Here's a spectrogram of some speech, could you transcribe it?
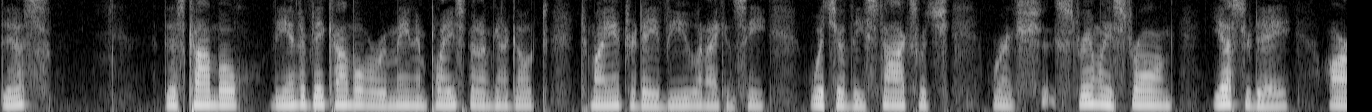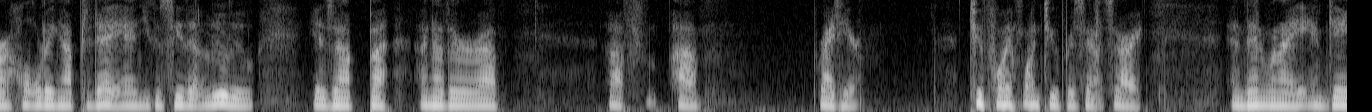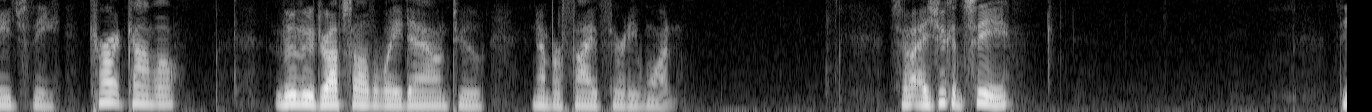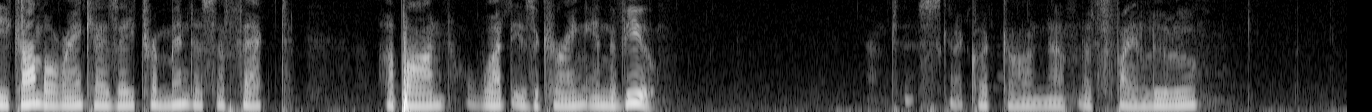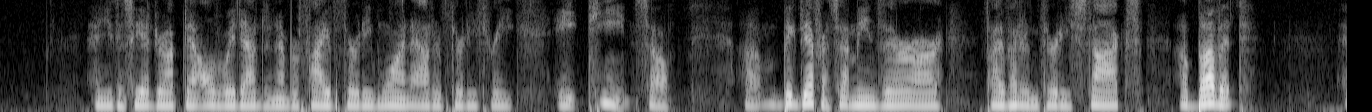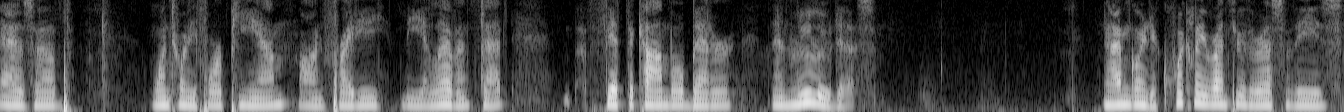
this. This combo, the end of day combo will remain in place, but I'm going to go to my intraday view and I can see which of these stocks, which were ex extremely strong yesterday, are holding up today. And you can see that Lulu is up uh, another uh, uh, uh right here, 2.12%, sorry. And then when I engage the current combo, Lulu drops all the way down to number 531. So as you can see, the combo rank has a tremendous effect upon what is occurring in the view. I'm just going to click on, uh, let's find Lulu. And you can see it dropped down all the way down to number 531 out of 3318. So um, big difference. That means there are 530 stocks above it as of 1:24 p.m. on Friday the 11th that fit the combo better than Lulu does. Now I'm going to quickly run through the rest of these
